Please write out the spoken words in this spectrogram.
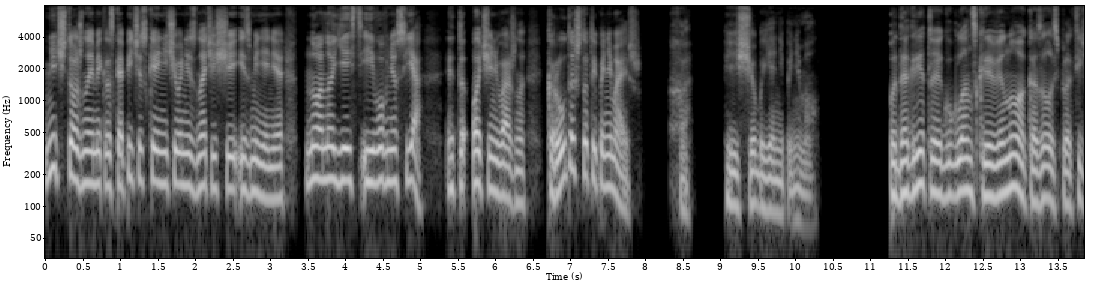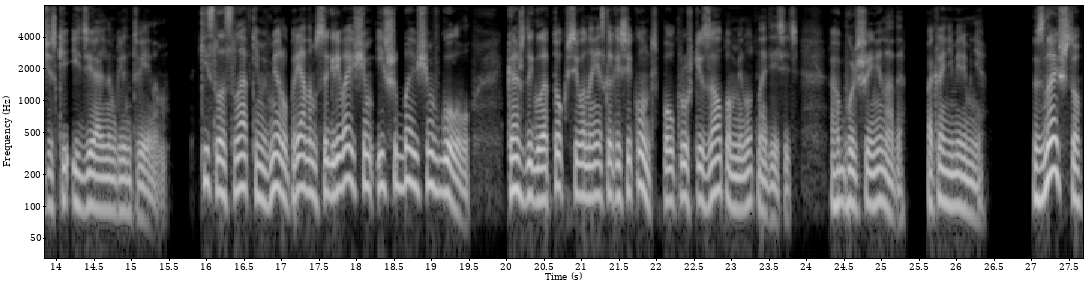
«Ничтожное, микроскопическое, ничего не значащее изменение. Но оно есть, и его внес я. Это очень важно. Круто, что ты понимаешь». «Ха, еще бы я не понимал». Подогретое гугланское вино оказалось практически идеальным глинтвейном. Кисло-сладким, в меру пряным, согревающим и шибающим в голову. Каждый глоток всего на несколько секунд, полкружки залпом минут на десять. А больше и не надо. По крайней мере, мне. «Знаешь что?»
